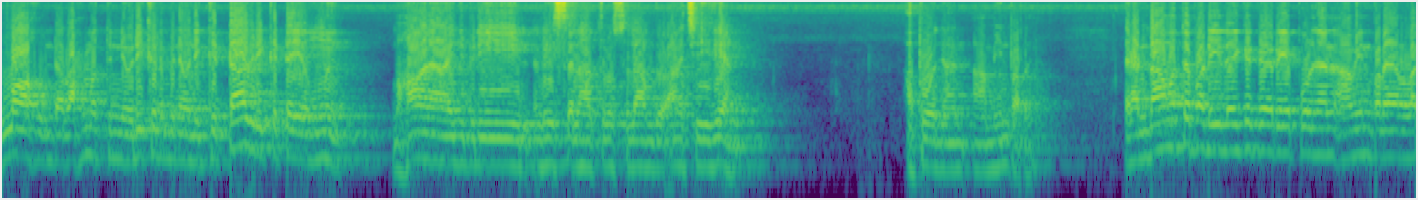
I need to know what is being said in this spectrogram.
അള്ളാഹുവിന്റെ റഹ്മത്തിന് ഒരിക്കലും പിന്നെ അവന് കിട്ടാതിരിക്കട്ടെ എന്ന് മഹാനായ ജിബ്രീൽ അലൈഹി സ്വലാത്തു വസ്സലാം ദുആ ചെയ്യുകയാണ്. അപ്പോൾ ഞാൻ ആമീൻ പറഞ്ഞു. രണ്ടാമത്തെ പടിയിലേക്ക് കയറിയപ്പോൾ ഞാൻ ആമീൻ പറയാനുള്ള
